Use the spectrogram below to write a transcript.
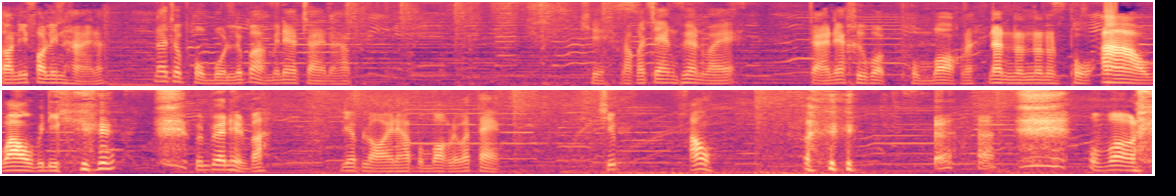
ตอนนี้ฟอร์เรนหายนะ น่าจะโผล่บนหรือเปล่าไม่แน่ใจนะครับโอเคเราก็แจ้งเพื่อนไว้ แต่อันนี้คือแบบผมบอกนะ นั่นนั่นนั่นโผล่อ้าวว้าวไปดิเพื่อนๆเห็นปะเรียบร้อยนะครับ ผมบอกเลยว่าแตกชิปเอ้าผมบอกเลย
